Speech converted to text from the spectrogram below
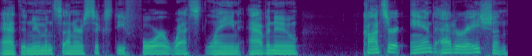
at the Newman Center, 64 West Lane Avenue. Concert and adoration.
